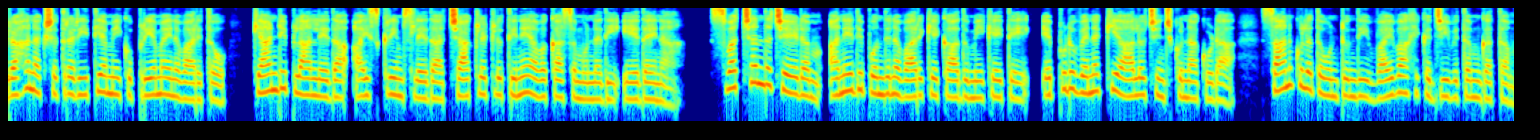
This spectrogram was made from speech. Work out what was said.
గ్రహ నక్షత్ర రీత్యా మీకు ప్రియమైన వారితో క్యాండీ ప్లాన్ లేదా ఐస్ క్రీమ్స్ లేదా చాక్లెట్లు తినే అవకాశం ఉన్నది ఏదైనా. స్వచ్ఛంద చేయడం అనేది పొందిన వారికే కాదు మీకైతే ఎప్పుడు వెనక్కి ఆలోచించుకున్నా కూడా సానుకూలత ఉంటుంది వైవాహిక జీవితం గతం.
